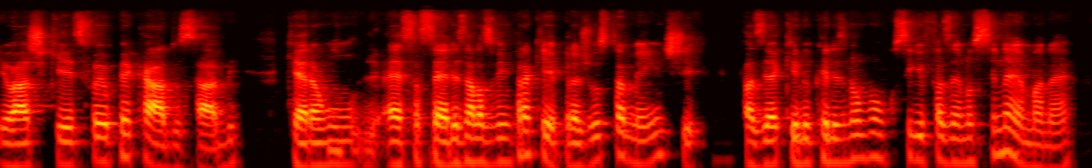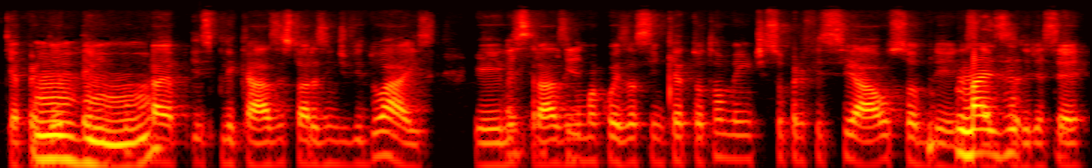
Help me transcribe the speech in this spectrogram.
Eu acho que esse foi o pecado, sabe? Que eram essas séries elas vêm pra quê? Pra justamente fazer aquilo que eles não vão conseguir fazer no cinema, né? Que é perder Uhum. tempo pra explicar as histórias individuais. E eles trazem sentido. uma coisa assim que é totalmente superficial sobre eles, Mas- sabe? Poderia ser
